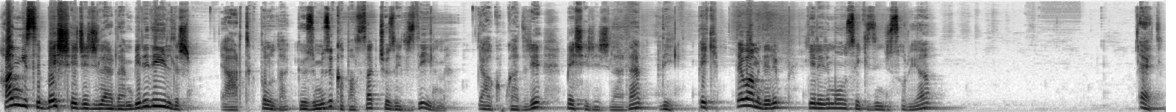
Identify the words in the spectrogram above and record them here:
Hangisi beş hececilerden biri değildir? E artık bunu da gözümüzü kapatsak çözeriz değil mi? Yakup Kadri beş hececilerden değil. Peki devam edelim. Gelelim 18. soruya. Evet.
